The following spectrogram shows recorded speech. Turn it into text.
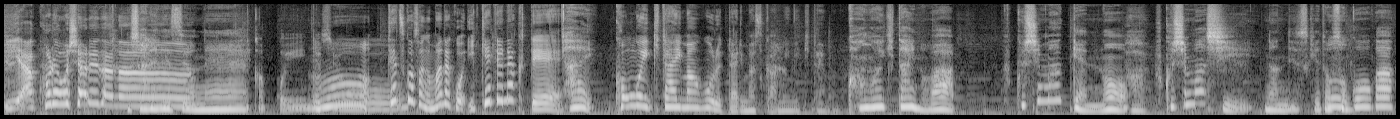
いやこれおしゃれだな。おしゃれですよね。かっこいいんですよ。うん。徹子さんがまだこう行けてなくてはい。今後行きたいマンホールってありますか？見に行きたいもの。今後行きたいのは福島県のはい。福島市なんですけど、うん。そこが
